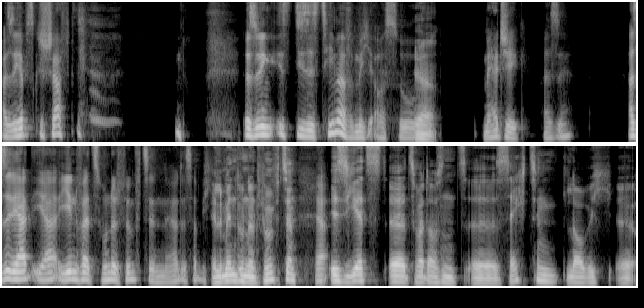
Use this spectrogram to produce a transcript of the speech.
Also ich habe es geschafft. Deswegen ist dieses Thema für mich auch so Ja. Magic, weißt du? Also der hat ja jedenfalls 115, ja, das habe ich. Element 115 Ja. ist jetzt äh, 2016, glaube ich, äh,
